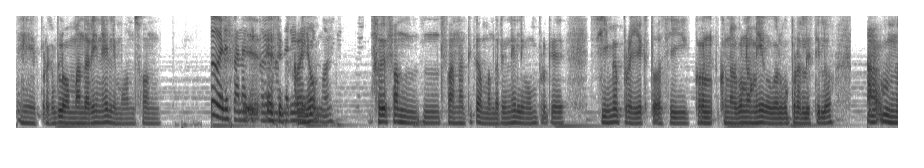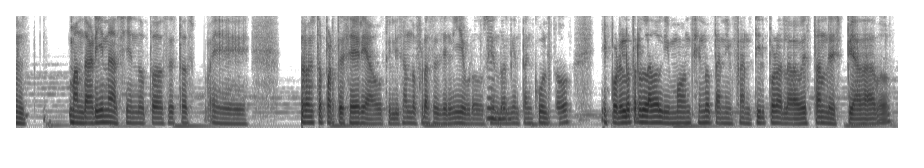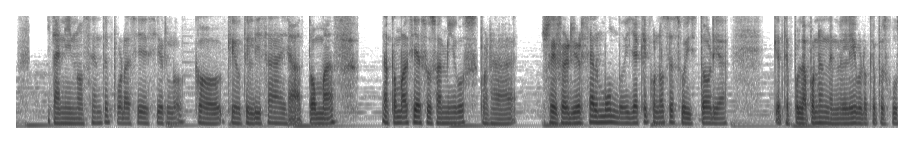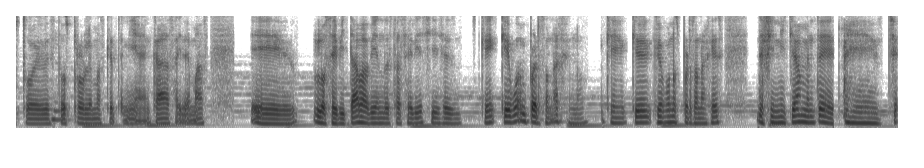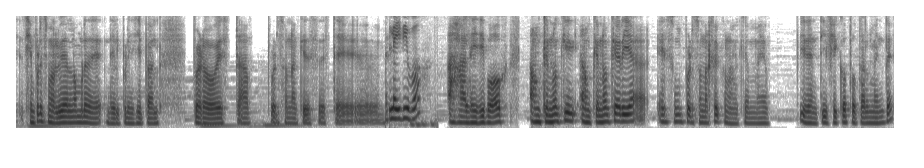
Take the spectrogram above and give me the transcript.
Eh, por ejemplo, mandarina y limón son. Tú eres fanático de mandarina y limón. Soy fan, fanática de mandarina y limón porque si me proyecto así con, con algún amigo o algo por el estilo. mandarina haciendo todas estas. Eh, toda esta parte seria, utilizando frases de libro, siendo alguien tan culto. Y por el otro lado, Limón siendo tan infantil, pero a la vez tan despiadado tan inocente, por así decirlo, que utiliza a Tomás, a Tomás y a sus amigos para referirse al mundo y ya que conoce su historia, que te la ponen en el libro, que pues justo estos problemas que tenía en casa y demás, eh, los evitaba viendo estas series y dices, qué, qué buen personaje, ¿no? Qué, qué, qué buenos personajes. Definitivamente, eh, siempre se me olvida el nombre del principal, pero esta persona que es este... Ladybug. Ajá, Ladybug. Aunque no, aunque no quería, es un personaje con el que me identifico totalmente.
